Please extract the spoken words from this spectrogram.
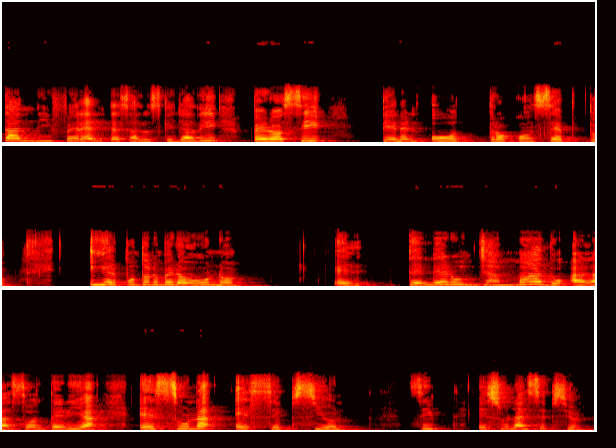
tan diferentes a los que ya di, pero sí tienen otro concepto. Y el punto número uno el tener un llamado a la soltería es una excepción, ¿sí? Es una excepción,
